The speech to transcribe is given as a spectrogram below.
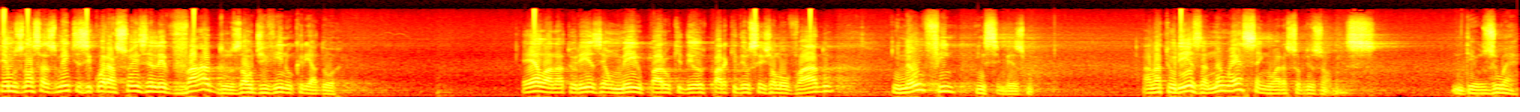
temos nossas mentes e corações elevados ao divino Criador. Ela, a natureza, é um meio para, o que Deus, para que Deus seja louvado e não um fim em si mesmo. A natureza não é senhora sobre os homens, Deus o é.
